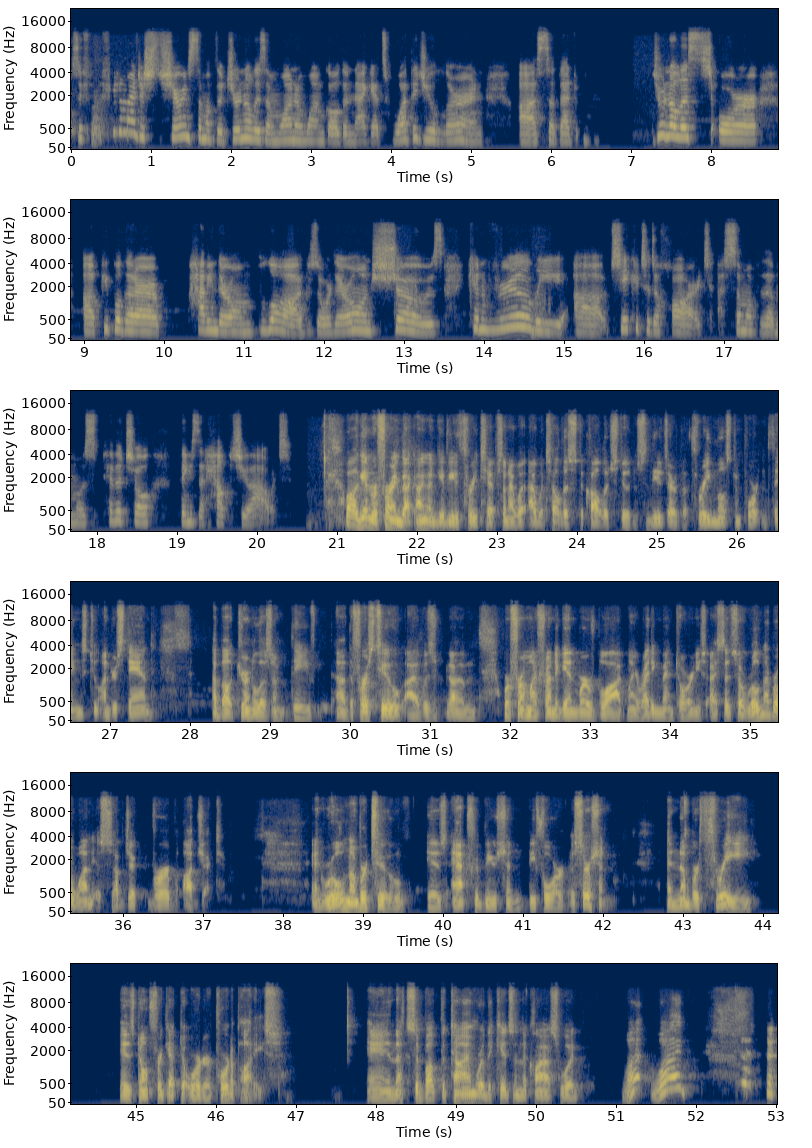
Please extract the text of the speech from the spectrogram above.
So if, if, you don't mind just sharing some of the journalism one-on-one golden nuggets, what did you learn uh, so that journalists or uh, people that are having their own blogs or their own shows can really uh, take it to the heart some of the most pivotal things that helped you out. Well, again, referring back, I'm going to give you three tips, and I would I would tell this to college students. These are the three most important things to understand about journalism. The uh, the first two I was um, were from my friend again, Merv Block, my writing mentor, and he, I said, so rule number one is subject, verb, object, and rule number two is attribution before assertion. And number three is don't forget to order porta potties. And that's about the time where the kids in the class would, what? What?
